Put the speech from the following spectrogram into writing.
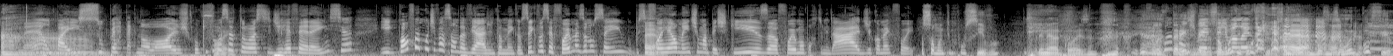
Ah. né? Um país super tecnológico. O que, que você trouxe de referência? E qual foi a motivação da viagem também? Que eu sei que você foi, mas eu não sei se É. foi realmente uma pesquisa, foi uma oportunidade, como é que foi? Eu sou muito impulsivo, primeira coisa. Ele falou isso três vezes. Sou ele muito impulsivo. É. Sou muito impulsivo.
